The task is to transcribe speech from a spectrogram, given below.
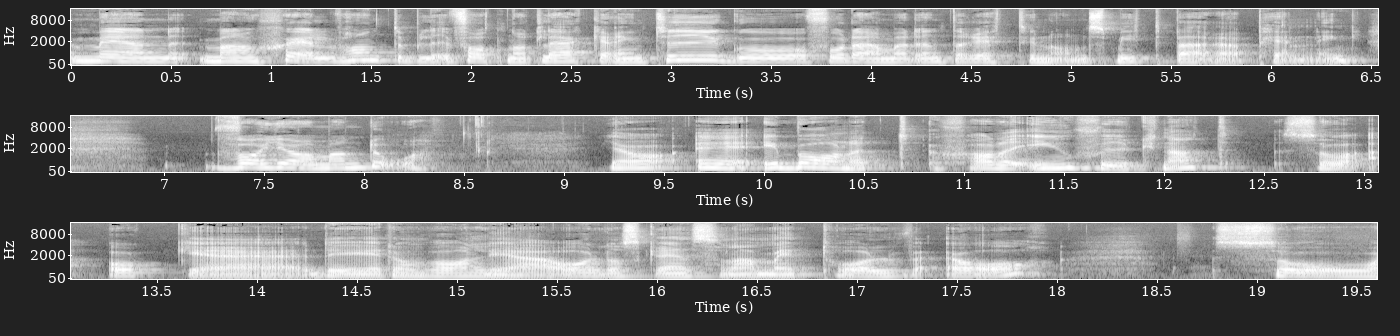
men man själv har inte fått något läkarintyg och får därmed inte rätt till någon smittbärarpenning. Vad gör man då? Ja, eh, är barnet har det insjuknat så, och eh, det är de vanliga åldersgränserna med 12 år så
